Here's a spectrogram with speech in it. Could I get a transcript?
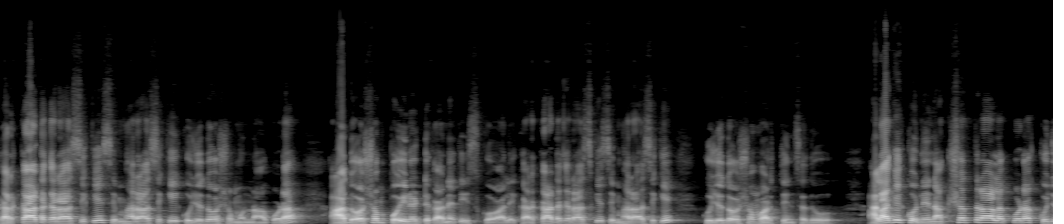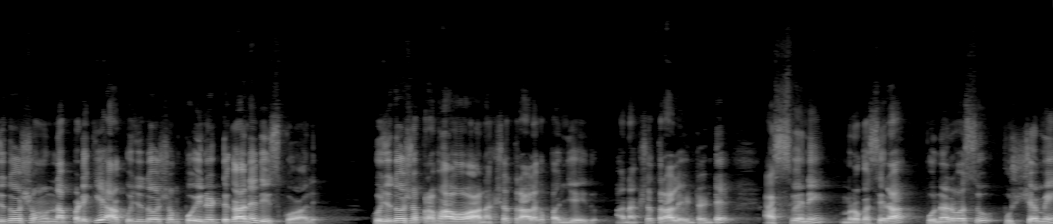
కర్కాటక రాశికి సింహరాశికి కుజదోషం ఉన్నా కూడా ఆ దోషం పోయినట్టుగానే తీసుకోవాలి. కర్కాటక రాశికి సింహరాశికి కుజదోషం వర్తించదు. అలాగే కొన్ని నక్షత్రాలకు కూడా కుజదోషం ఉన్నప్పటికీ ఆ కుజదోషం పోయినట్టుగానే తీసుకోవాలి. కుజదోష ప్రభావం ఆ నక్షత్రాలకు పనిచేయదు. ఆ నక్షత్రాలు ఏంటంటే అశ్విని మృగశిర పునర్వసు పుష్యమి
